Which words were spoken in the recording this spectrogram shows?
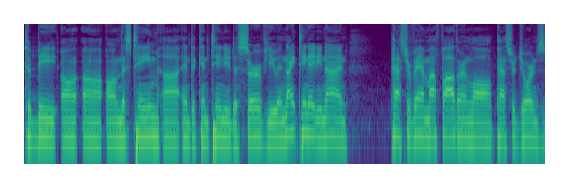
to be on uh, on this team uh, and to continue to serve you. In 1989, Pastor Van, my father-in-law, Pastor Jordan's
